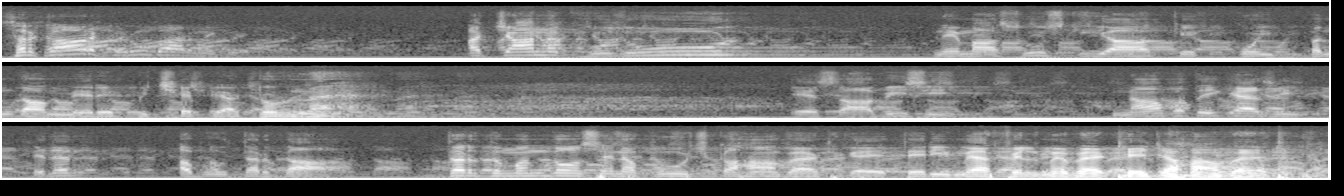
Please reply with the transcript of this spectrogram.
सरकार करूँ बाहर निकले, अचानक हुजूर ने महसूस किया कि कोई बंदा मेरे पीछे पे टुरना है। ये साबी सी, ना पता ही क्या सी? इधर अबू दरदा, दर्दमंदों से न पूछ कहाँ बैठ गए, तेरी महफिल में बैठे जहाँ बैठ गए।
